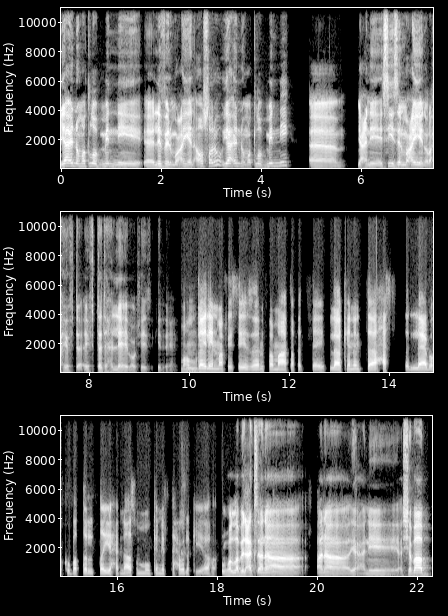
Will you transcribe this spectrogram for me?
يا إنه مطلوب مني آه، level معين أوصله يا إنه مطلوب مني يعني season معين وراح يفتح يفتتح اللعب أو شيء زي كذا يعني ما هم. قايلين ما في season فما أعتقد شيء لكن أنت حس لعبك وبطل تطيح الناس وممكن يفتحوا لك إياها والله بالعكس أنا أنا يعني الشباب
